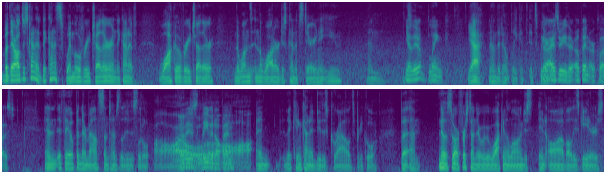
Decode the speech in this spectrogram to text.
but they're all just kind of they kind of swim over each other and they kind of walk over each other. The ones in the water just kind of staring at you, and Yeah, they don't blink. yeah, no, they don't blink. It, it's weird. Their eyes are either open or closed. And if they open their mouth, sometimes they'll do this little. Or they just leave it open. And they can kind of do this growl. It's pretty cool. But um, no, so our first time there, we were walking along just in awe of all these gators.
